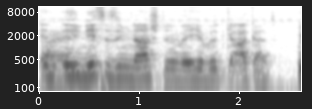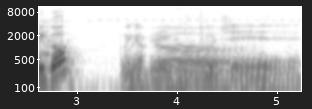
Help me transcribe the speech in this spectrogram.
in, in die nächste Seminarstunde, weil hier wird geackert. We go? We go. go. Tuji.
